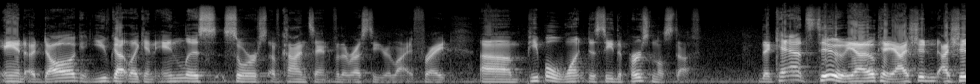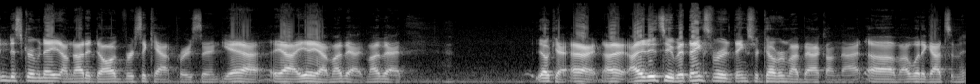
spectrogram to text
and a dog, you've got like an endless source of content for the rest of your life, right? Um, people want to see the personal stuff the cats too. Yeah, okay. I shouldn't I shouldn't discriminate. I'm not a dog versus a cat person. Yeah, yeah, yeah, yeah. My bad. My bad. Okay, all right, all right. I did too, but thanks for thanks for covering my back on that. Um, I would have got some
